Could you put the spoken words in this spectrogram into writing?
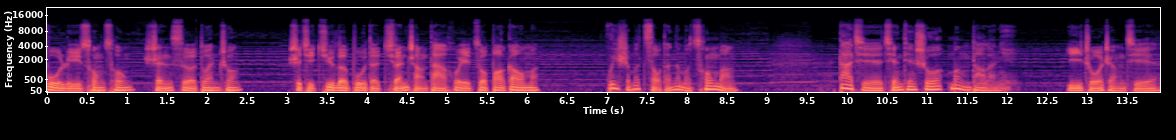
步履匆匆，神色端庄，是去俱乐部的全场大会做报告吗？为什么走得那么匆忙？大姐前天说梦到了你。衣着整洁，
